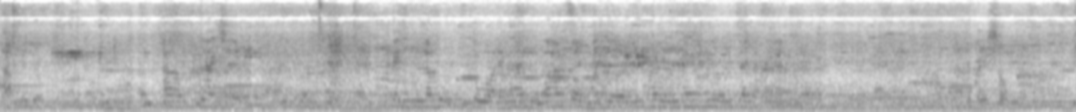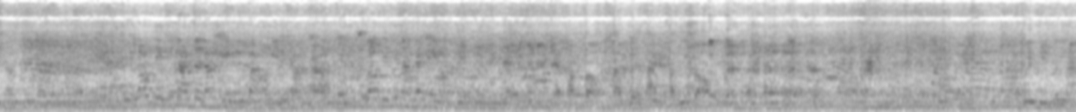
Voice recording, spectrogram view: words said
ถามนายกเอ่อรายชื่อนี่เป็นระบุตัวเลยไหมหรือว่าส่งมาเลยให้ให้ให้พิจารณาจะไม่ส่ง นี้ที่นานจะนั่งเองหรือเปล่าอย่างนี้ดีกว่าครับรอบนี้ที่นานนั่งเองเหรออยากคำตอบคำเพื่อถามคำที่สองไม่มีปัญหา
